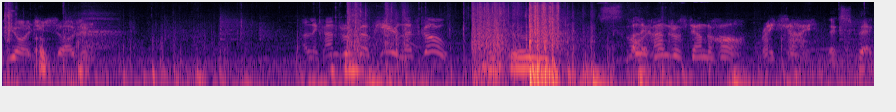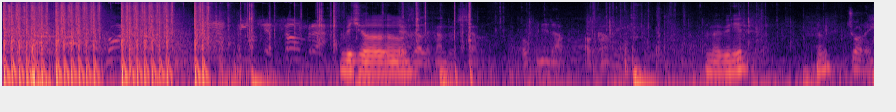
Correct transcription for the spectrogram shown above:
Coming up behind you, Sergeant. Alejandro's up here. Let's go. Let's go. Alejandro's down the hall, right side. Expect. Which hole? There's Alejandro's cell. Open it up. I'll cover you. Maybe here? Johnny,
